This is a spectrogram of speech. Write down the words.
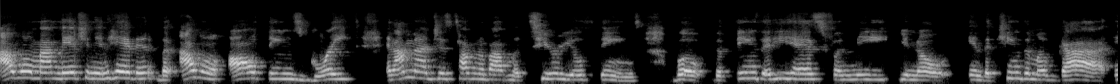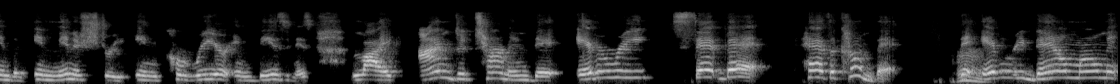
I want my mansion in heaven, but I want all things great. And I'm not just talking about material things, but the things that He has for me, you know, in the kingdom of God, in the in ministry, in career, in business. Like I'm determined that every setback has a comeback. Mm. That every down moment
